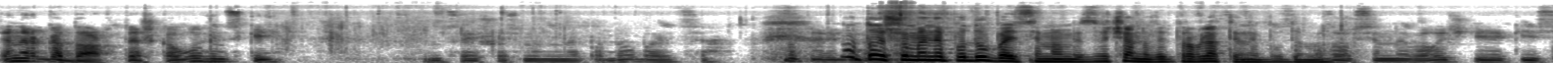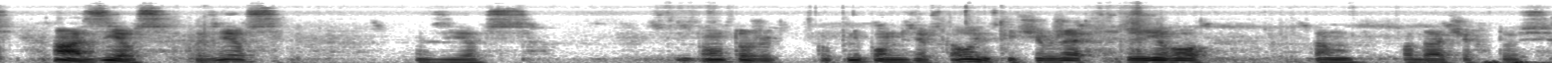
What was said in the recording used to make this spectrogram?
Енергодар, теж Калугінський. Ну, Цей щось мені не подобається. Ну, Ну, той, що мені подобається, ми, звичайно, відправляти не будемо. Зовсім невеличкий якийсь. А, Зевс. Зевс. Зевс. Он тоже, не помню, Зевс Калинський, чи вже його там подачі хтось.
